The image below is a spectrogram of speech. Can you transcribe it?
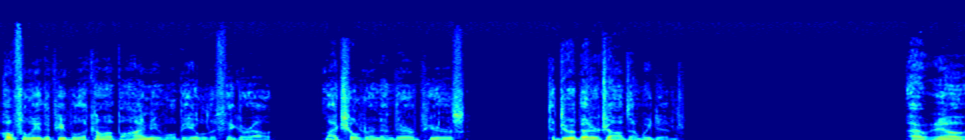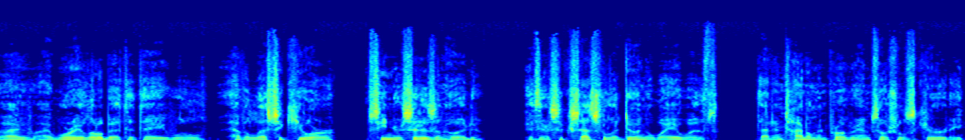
Hopefully, the people that come up behind me will be able to figure out my children and their peers to do a better job than we did. I, you know, I, I worry a little bit that they will have a less secure senior citizenhood if they're successful at doing away with that entitlement program, Social Security.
